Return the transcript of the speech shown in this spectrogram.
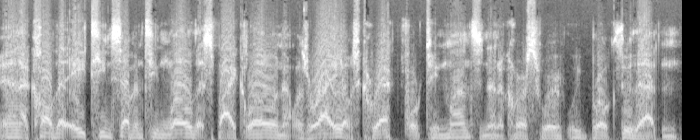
and I called that 1817 low, that spike low, and that was right. I was correct. 14 months, and then of course we we broke through that, and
